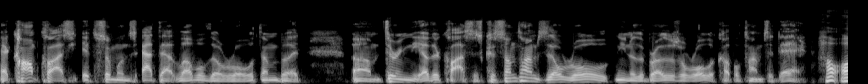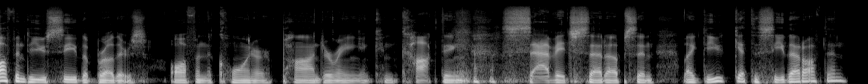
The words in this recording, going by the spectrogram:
At comp class, if someone's at that level, they'll roll with them. But um, during the other classes, because sometimes they'll roll, you know, the brothers will roll a couple times a day. How often do you see the brothers off in the corner pondering and concocting savage setups and like do you get to see that often?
